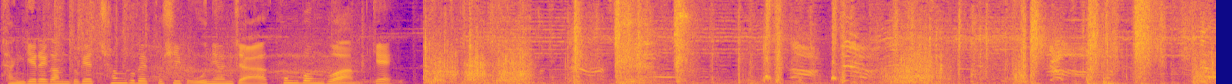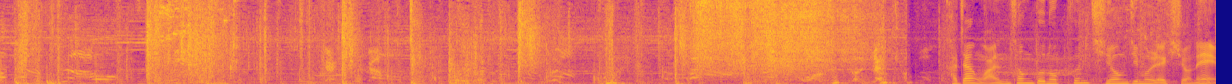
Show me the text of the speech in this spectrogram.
단계레 감독의 1995년작 홍범구와 함께 가장 완성도 높은 지형지물 액션의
